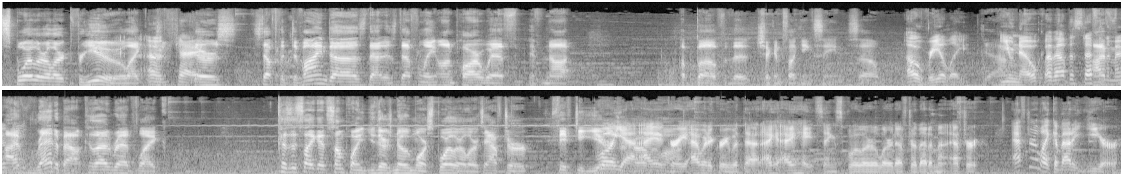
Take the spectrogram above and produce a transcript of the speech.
spoiler alert for you like Okay. there's stuff that Divine does that is definitely on par with if not above the chicken fucking scene so Oh, really? Yeah. You know about the stuff I've, in the movie? I've read about because I read like because it's like at some point you, there's no more spoiler alerts after 50 years well, yeah, I long. agree. I would agree with that. I, I hate saying spoiler alert after that amount. After after like about a year,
